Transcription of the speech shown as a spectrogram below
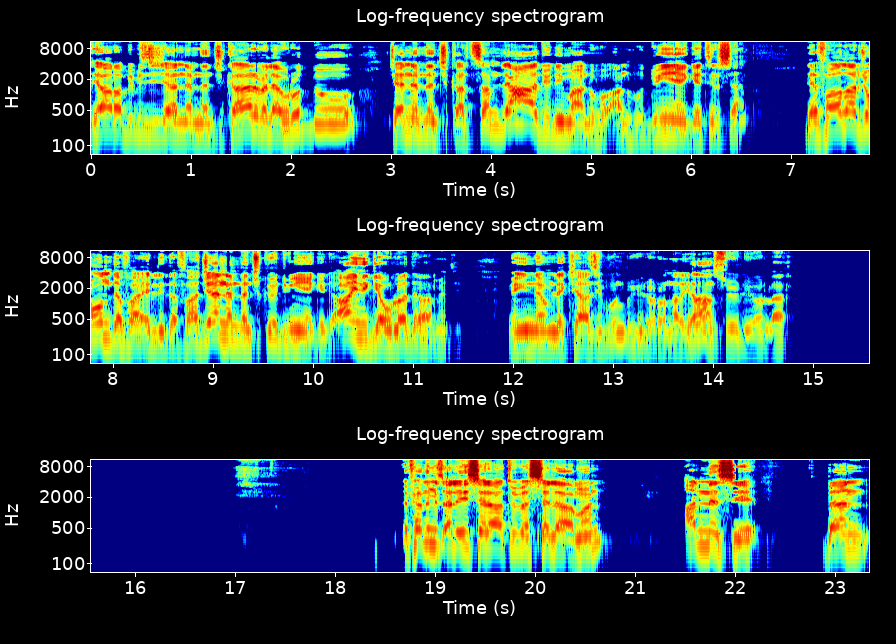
Ya Rabbi bizi cehennemden çıkar ve lev ruddu cehennemden çıkartsam le'adü limanuhu anhu dünyaya getirsem defalarca 10 defa 50 defa cehennemden çıkıyor dünyaya geliyor. Aynı gavurluğa devam ediyor. Ve innehum lekazibun buyuruyor onlar yalan söylüyorlar. Efendimiz Aleyhisselatü Vesselam'ın annesi ben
